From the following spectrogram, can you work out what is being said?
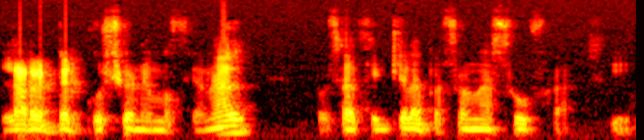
la repercusión emocional, pues hace que la persona sufra, sí,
